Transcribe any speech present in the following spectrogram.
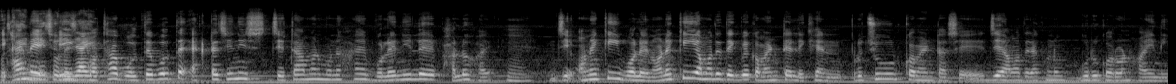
এখানে চলে যাই? কথা বলতে বলতে একটা জিনিস যেটা আমার মনে হয় বলে নিলে ভালো হয় যে অনেকেই বলেন অনেকেই আমাদের দেখবে কমেন্টে লেখেন প্রচুর কমেন্ট আসে যে আমাদের এখনও গুরুকরণ হয়নি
